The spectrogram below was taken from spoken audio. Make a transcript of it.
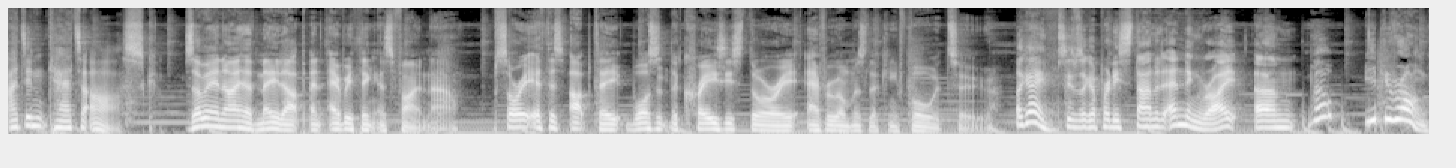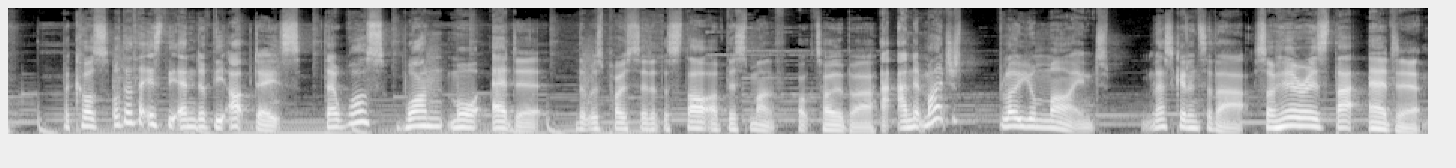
I didn't care to ask. Zoe and I have made up and everything is fine now. Sorry if this update wasn't the crazy story everyone was looking forward to. Okay, seems like a pretty standard ending, right? Um, well, you'd be wrong. Because although that is the end of the updates, there was one more edit that was posted at the start of this month, October, and it might just blow your mind. Let's get into that. So here is that edit.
